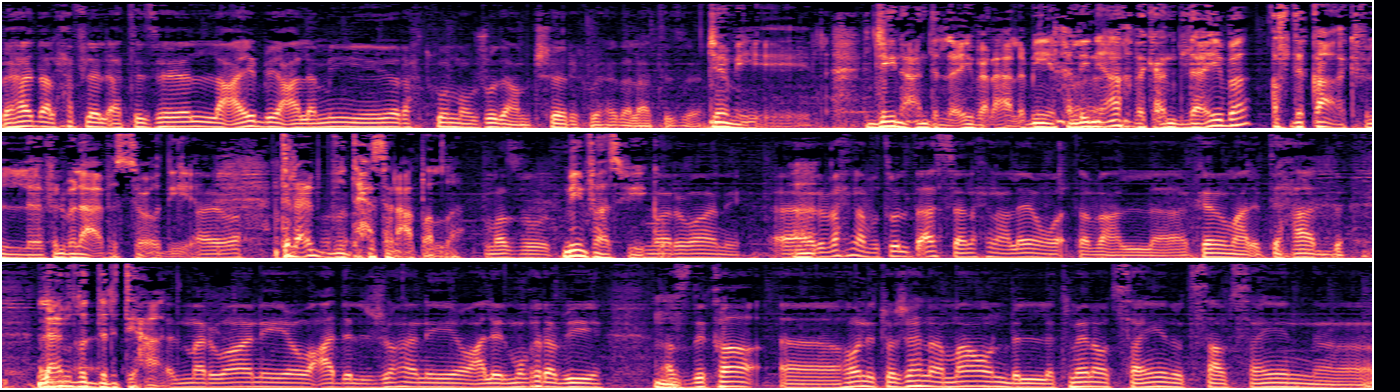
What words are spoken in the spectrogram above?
بهذا الحفل الاعتزال لعيبة عالمية رح تكون موجودة عم تشارك بهذا الاعتزال. جميل. جينا عند اللعيبة العالمية. خليني آخذك عند اللعيبة أصدقائك في في الملاعب السعودية. أيوه. أنت لعبت ضد حسن عطله مزبوط مين فاز فيك؟ مرواني آه. ربحنا بطولة أسيا نحن عليهم وقتها مع كانوا مع الاتحاد. لعب ضد الاتحاد. المرواني وعادل الجهني وعلي المغربي. م. أصدقاء آه هون تواجهنا معهم بال 98 و 99 آه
